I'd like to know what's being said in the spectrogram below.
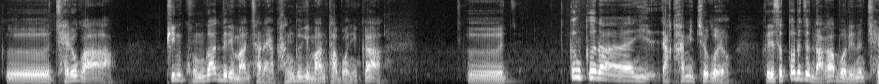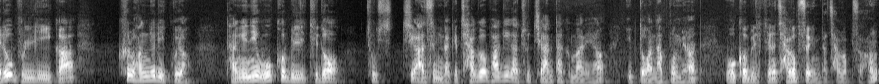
그 재료가 빈 공간들이 많잖아요. 간극이 많다 보니까 그 끈끈한 약함이 적어요. 그래서 떨어져 나가버리는 재료 분리가 클 확률이 있고요. 당연히 workability도 좋지 않습니다. 작업하기가 좋지 않다 그 말이에요. 입도가 나쁘면 workability는 작업성입니다. 작업성.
